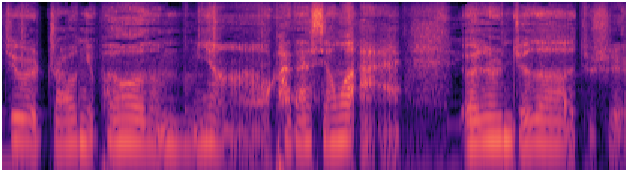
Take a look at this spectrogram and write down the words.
就是找女朋友怎么怎么样啊，怕他嫌我矮。有的人觉得就是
